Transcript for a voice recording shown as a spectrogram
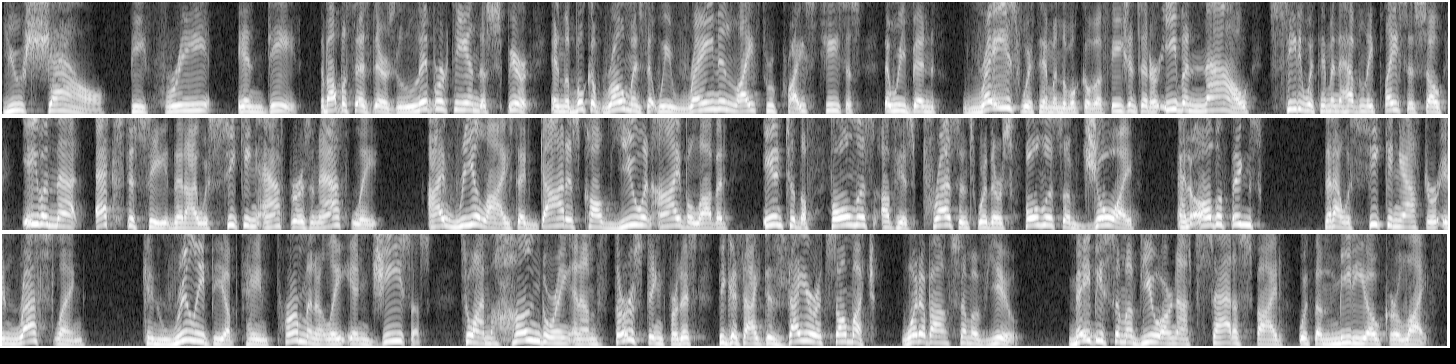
you shall be free indeed. The Bible says there's liberty in the Spirit in the book of Romans that we reign in life through Christ Jesus, that we've been raised with Him in the book of Ephesians, and are even now seated with Him in the heavenly places. So even that ecstasy that I was seeking after as an athlete, I realized that God has called you and I, beloved, into the fullness of His presence where there's fullness of joy and all the things that I was seeking after in wrestling can really be obtained permanently in Jesus. So I'm hungering and I'm thirsting for this because I desire it so much. What about some of you? Maybe some of you are not satisfied with a mediocre life.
